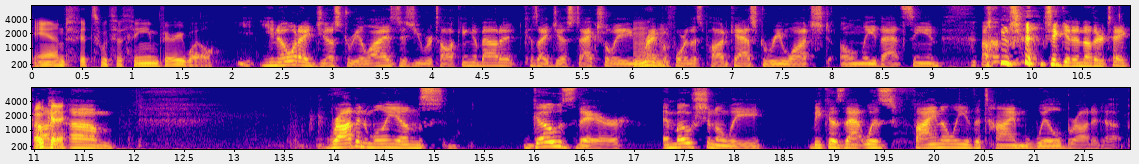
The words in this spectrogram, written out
and fits with the theme very well You know what I just realized as you were talking about it? Because I just actually, right Mm. before this podcast, rewatched only that scene um, to, to get another take on Okay. it. Um, Robin Williams goes there emotionally because that was finally the time Will brought it up.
